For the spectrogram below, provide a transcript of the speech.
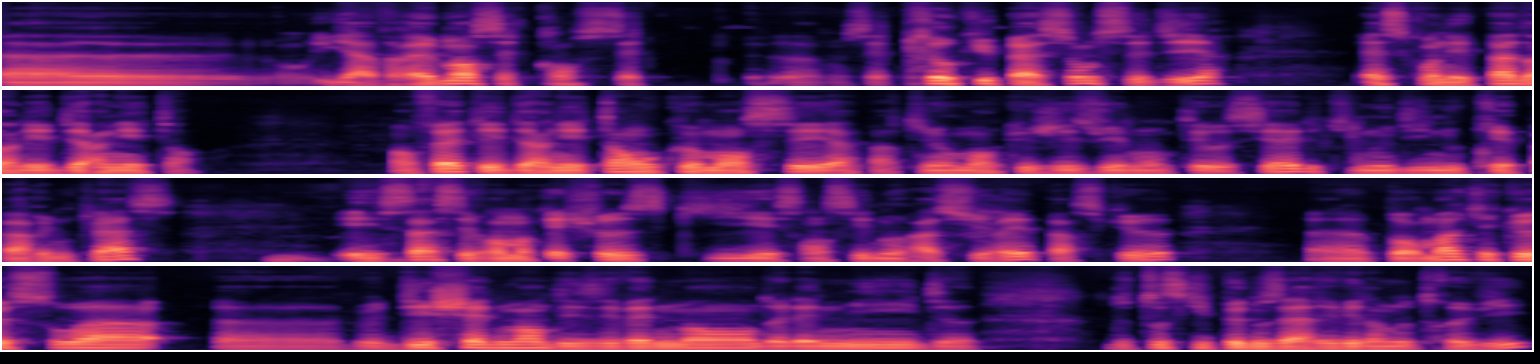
euh, il y a vraiment cette, cette cette préoccupation de se dire est-ce qu'on n'est pas dans les derniers temps? En fait, les derniers temps ont commencé à partir du moment que Jésus est monté au ciel et qu'il nous dit nous prépare une place. Et ça, c'est vraiment quelque chose qui est censé nous rassurer parce que euh, pour moi, quel que soit euh, le déchaînement des événements, de l'ennemi, de, tout ce qui peut nous arriver dans notre vie,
